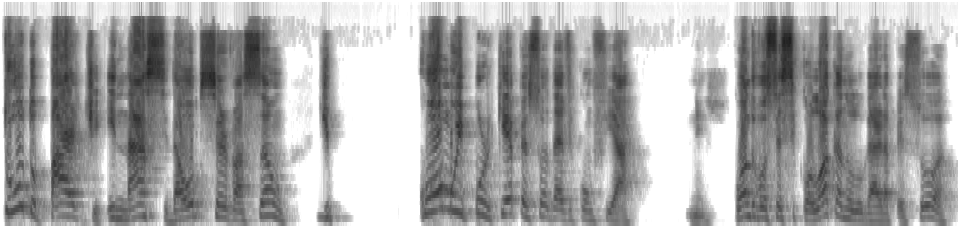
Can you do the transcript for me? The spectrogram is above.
tudo parte e nasce da observação de como e por que a pessoa deve confiar nisso. Quando você se coloca no lugar da pessoa,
